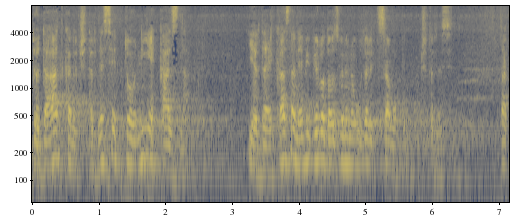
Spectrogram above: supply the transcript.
dodatka na 40, to nije kazna. Jer da je kazna, ne bi bilo dozvoljeno udariti samo 40. Tako.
